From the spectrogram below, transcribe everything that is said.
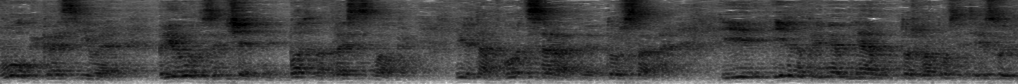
Волга красивая, природа замечательная, бах на трассе свалка. Или там в городе Саратове то же самое. И, или, например, меня тоже вопрос интересует.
